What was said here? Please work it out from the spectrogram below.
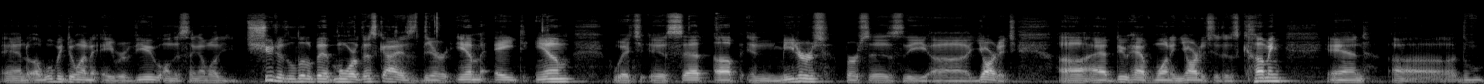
and uh, we'll be doing a review on this thing. I'm going to shoot it a little bit more. This guy is their M8M, which is set up in meters versus the uh, yardage. Uh, I do have one in yardage that is coming, and uh, the,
